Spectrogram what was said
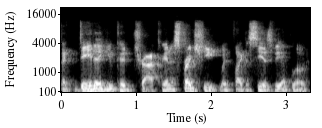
like data you could track in a spreadsheet with like a CSV upload.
